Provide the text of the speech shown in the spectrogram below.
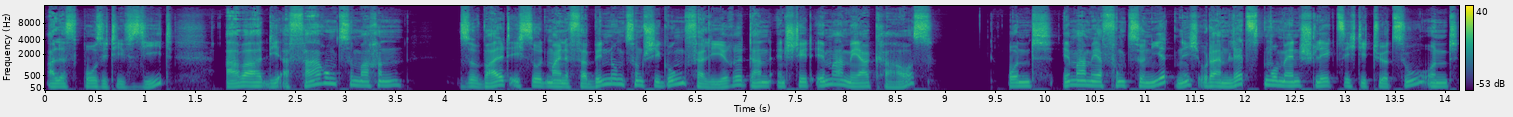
alles positiv sieht, aber die Erfahrung zu machen, sobald ich so meine Verbindung zum Qigong verliere, dann entsteht immer mehr Chaos und immer mehr funktioniert nicht oder im letzten Moment schlägt sich die Tür zu und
